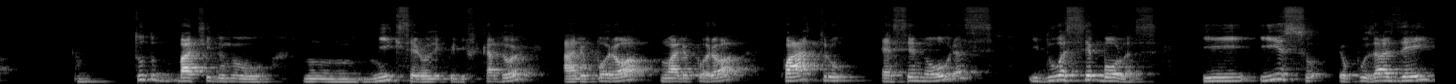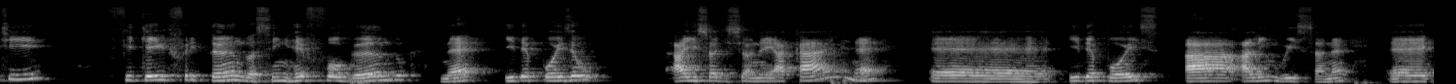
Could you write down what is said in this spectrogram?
tudo batido no num mixer ou liquidificador, alho poró, um alho poró, quatro é, cenouras e duas cebolas. E isso eu pus azeite e fiquei fritando assim, refogando, né? E depois eu a isso adicionei a carne, né? É, e depois a, a linguiça, né? É,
